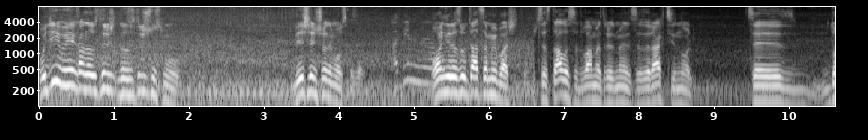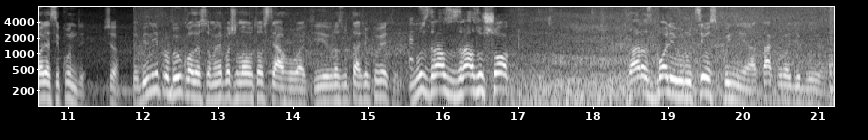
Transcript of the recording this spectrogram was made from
Водій виїхав на, зустріч, на зустрічну смугу. Більше нічого не можу сказати. А він Оні результат самі бачите. Це сталося 2 метри від мене, це реакції ноль. Це доля секунди. Все. Він мені пробив колесо, мене почало авто стягувати і в результаті в куветі. Ну, зразу, зразу шок. Зараз болі в руці, в спині, а так вроді було.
